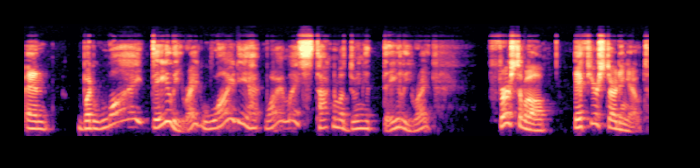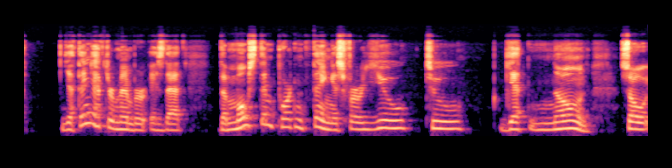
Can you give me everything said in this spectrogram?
And but why daily right? Why do you have, why am I talking about doing it daily right? First of all if you're starting out the thing you have to remember is that the most important thing is for you to get known. So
